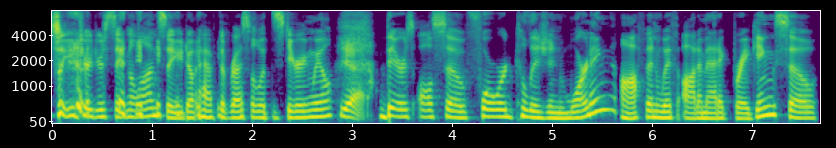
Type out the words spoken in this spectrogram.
So you turn your signal on so you don't have to wrestle with the steering wheel. Yeah. There's also forward collision warning, often with automatic braking. So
